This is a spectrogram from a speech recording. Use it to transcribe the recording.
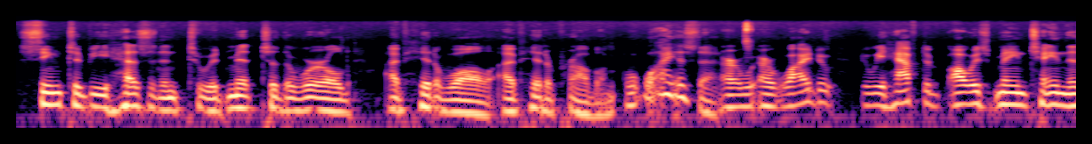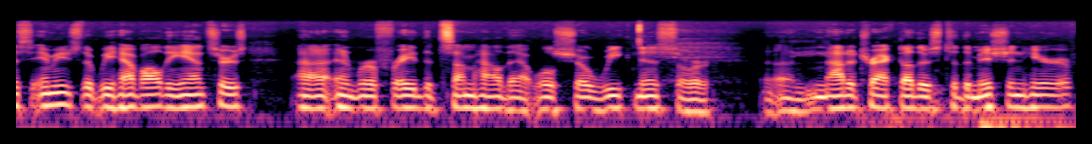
seem to be hesitant to admit to the world, "I've hit a wall. I've hit a problem." Well, why is that? Or, or, why do do we have to always maintain this image that we have all the answers, uh, and we're afraid that somehow that will show weakness or uh, not attract others to the mission here?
